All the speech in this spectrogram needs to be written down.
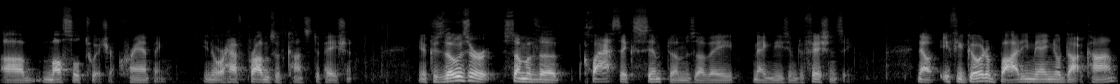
uh, muscle twitch or cramping you know, or have problems with constipation. You know, because those are some of the classic symptoms of a magnesium deficiency. Now, if you go to bodymanual.com,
